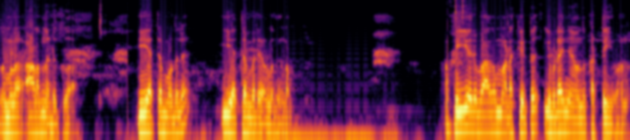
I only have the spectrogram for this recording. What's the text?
നമ്മൾ അളന്നെടുക്കുക. ഈ അറ്റം മുതൽ ഈ അറ്റം വരെയുള്ള നീളം. അപ്പോൾ ഈ ഒരു ഭാഗം മടക്കിയിട്ട് ഇവിടെ ഞാൻ ഒന്ന് കട്ട് ചെയ്യുവാണ്.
